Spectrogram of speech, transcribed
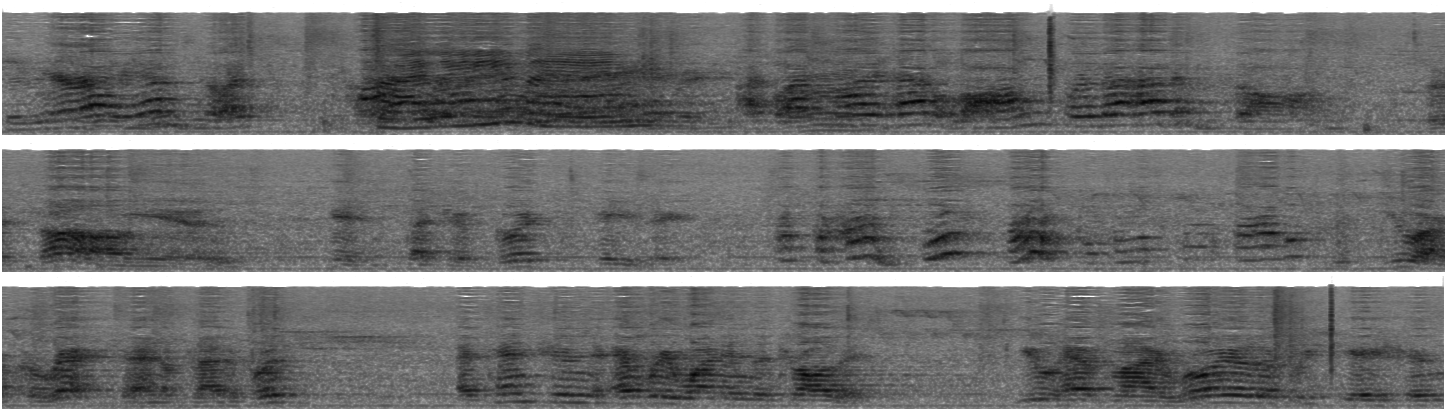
Here I am, Toots. Hi, Lady Elaine. I brought my hat along for the hugging song. The song is, it's such a good feeling. But the first? You are correct, Anna Platypus. Attention everyone in the trolley. You have my royal appreciation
